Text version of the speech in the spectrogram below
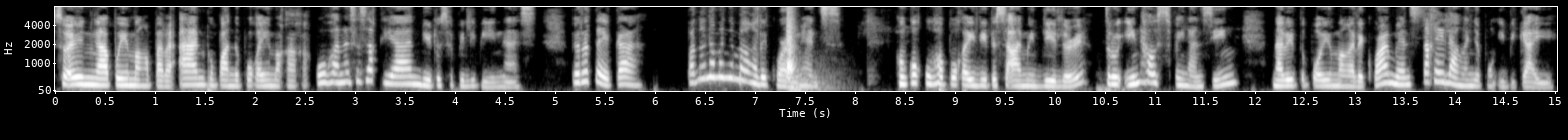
So, ayun nga po yung mga paraan kung paano po kayo makakakuha ng sasakyan dito sa Pilipinas. Pero teka, Paano naman yung mga requirements? Kung kukuha po kayo dito sa aming dealer through in-house financing, narito po yung mga requirements na kailangan nyo pong ibigay.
